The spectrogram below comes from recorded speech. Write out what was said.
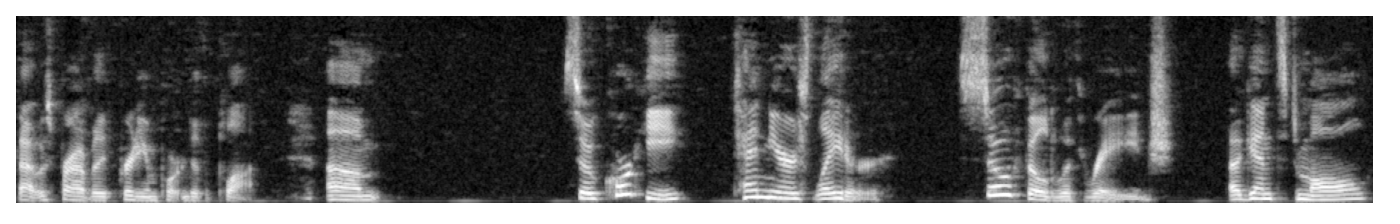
That was probably pretty important to the plot. Um, so Korkie, 10 years later, so filled with rage against Maul,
